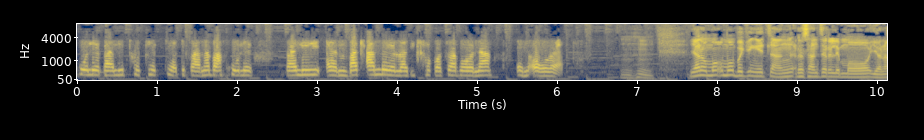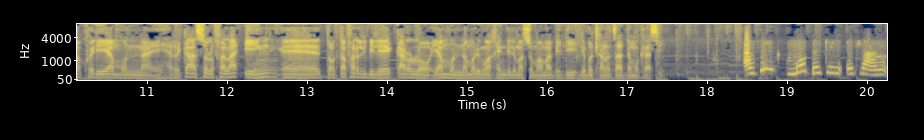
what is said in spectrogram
gole ba le protected bana ba gole ba ba tlamelwa ditlhoko tsa bona and all that. Yaanong mo, mo bekeng e tlang re santse re le mo yona kgwedi ya monna e. Re ka solofela eng eh tota fa re lebile karolo ya monna mo dingwageng di le masome a mabedi le botlhano tsa democracy? I think mo bekeng e tlang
